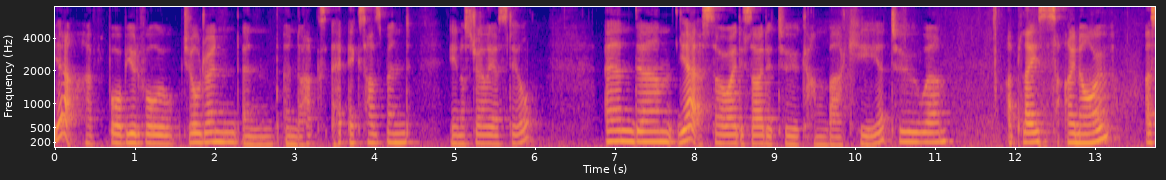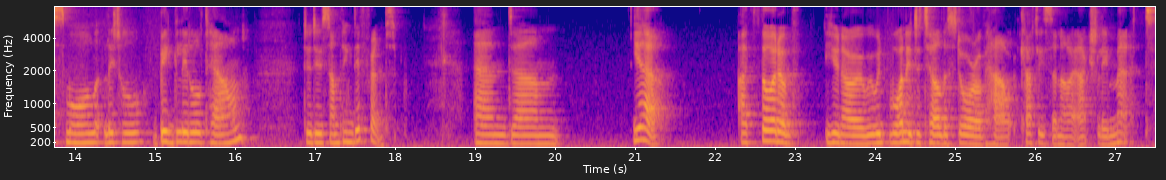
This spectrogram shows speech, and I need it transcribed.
yeah, I have four beautiful children and, and a ex husband in Australia still. And um, yeah, so I decided to come back here to um, a place I know, a small little, big little town to do something different. And um, yeah, I thought of, you know, we would, wanted to tell the story of how Katis and I actually met.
